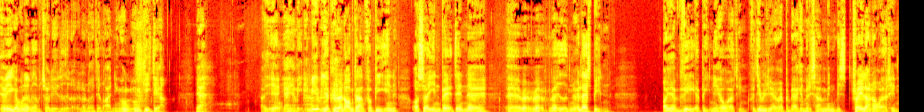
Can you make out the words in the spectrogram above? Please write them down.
Jeg ved ikke, om hun havde været på toilettet eller, eller noget i den retning. Hun, hun gik der. Ja. Og Ja, ja, jeg ved det. Men jeg, jeg kører en omgang forbi hende, og så ind bag den, øh, øh, hvad, hvad, hvad hedder den, lastbilen. Og jeg ved, at bilen ikke har rørt hende, for det ville jeg jo have bemærket med det samme. Men hvis traileren har rørt hende,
